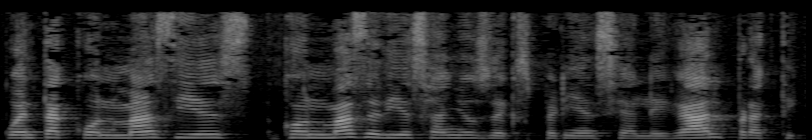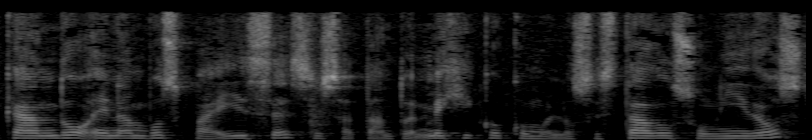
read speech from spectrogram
Cuenta con más, con más de 10 años de experiencia legal practicando en ambos países, o sea, tanto en México como en los Estados Unidos.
